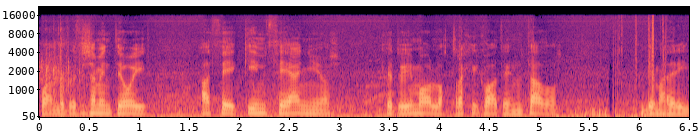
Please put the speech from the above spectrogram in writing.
Cuando precisamente hoy, hace 15 años que tuvimos los trágicos atentados de Madrid,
